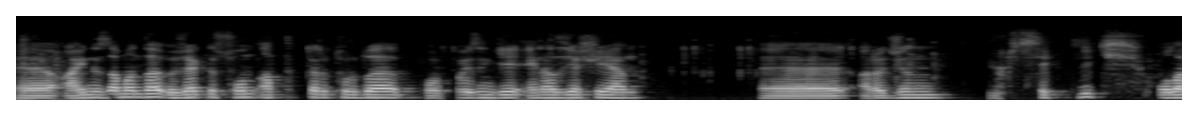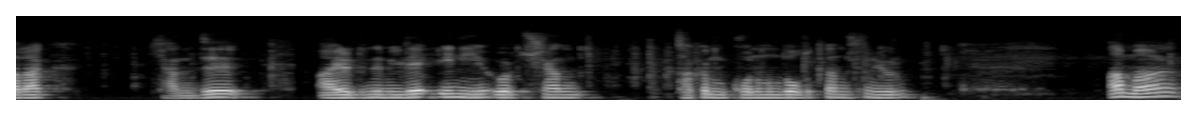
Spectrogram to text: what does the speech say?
E, aynı zamanda özellikle son attıkları turda porpoising'i en az yaşayan e, aracın yükseklik olarak kendi aerodinamiğiyle en iyi örtüşen takım konumunda olduklarını düşünüyorum. Ama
